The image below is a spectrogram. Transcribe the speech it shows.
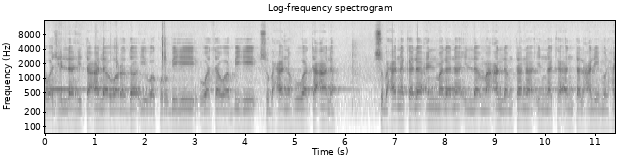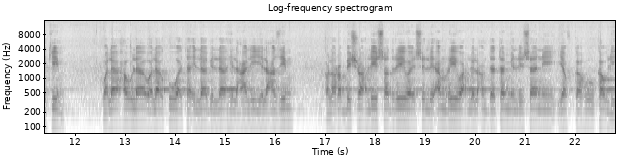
وجه الله تعالى ورضاء وقربه وثوابه سبحانه وتعالى سبحانك لا علم لنا إلا ما علمتنا إنك أنت العليم الحكيم ولا حول ولا قوة إلا بالله العلي العظيم قال رب اشرح لي صدري ويسر لي أمري واحلل عقدة من لساني يفقه قولي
